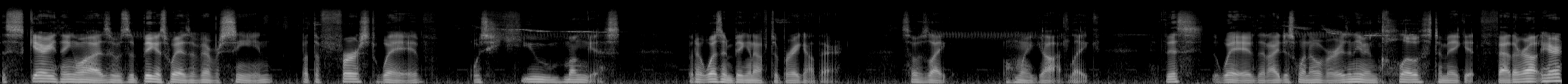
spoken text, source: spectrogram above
the scary thing was, it was the biggest waves I've ever seen, but the first wave was humongous. But it wasn't big enough to break out there. So I was like, oh my God, like, this wave that I just went over isn't even close to make it feather out here,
